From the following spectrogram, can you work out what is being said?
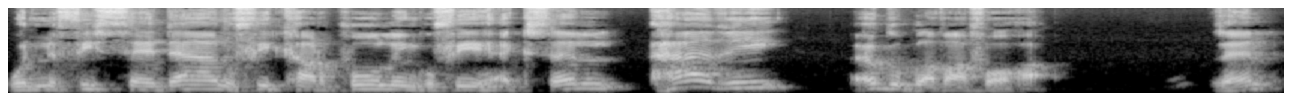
وانه في سيدان وفي carpooling وفيه XL هذه عقب أضافوها. زين؟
